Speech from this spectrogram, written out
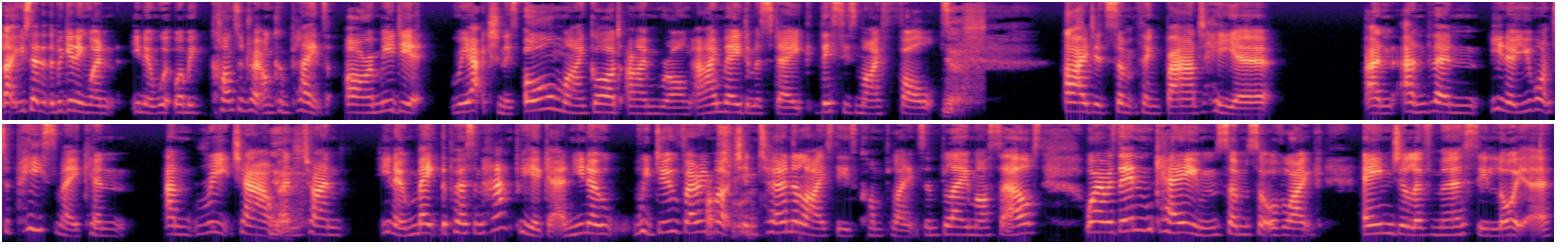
like you said at the beginning, when, you know, when we concentrate on complaints, our immediate reaction is, oh my God, I'm wrong. I made a mistake. This is my fault. Yes. I did something bad here, and and then you know you want to peacemake and and reach out and try and you know make the person happy again. You know we do very Absolutely. much internalize these complaints and blame ourselves, whereas in came some sort of like angel of mercy lawyer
